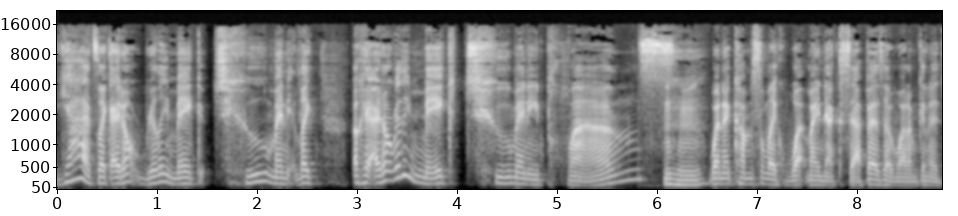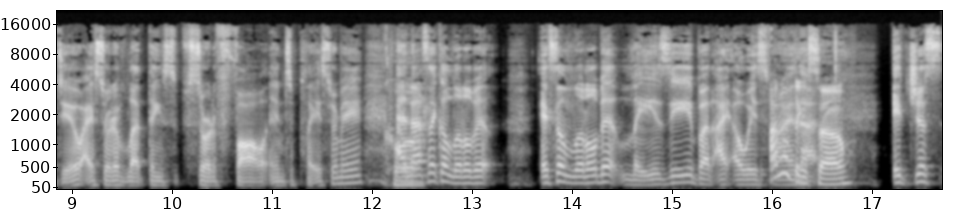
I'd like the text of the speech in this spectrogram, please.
yeah it's like i don't really make too many like okay i don't really make too many plans Mm-hmm. when it comes to like what my next step is and what i'm gonna do i sort of let things sort of fall into place for me Cool. and that's like a little bit it's a little bit lazy but i always I don't think so. it just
